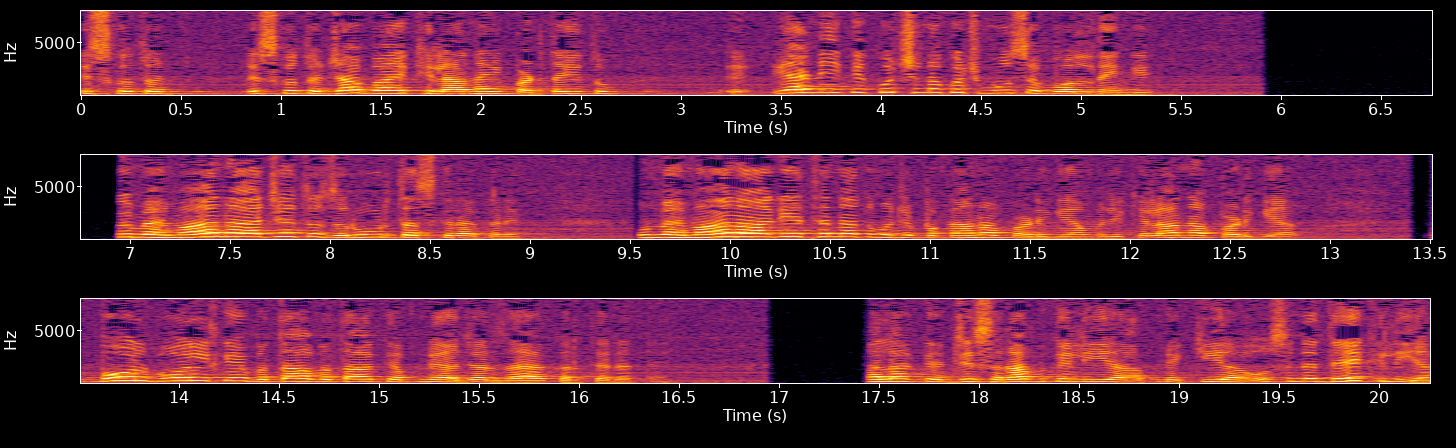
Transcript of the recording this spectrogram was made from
اس کو تو اس کو تو جب آئے کھلانا ہی پڑتا ہے تو یعنی کہ کچھ نہ کچھ منہ سے بول دیں گے۔ کوئی مہمان آ جائے تو ضرور تذکرہ کرے۔ وہ مہمان آ گئے تھے نا تو مجھے پکانا پڑ گیا، مجھے کھلانا پڑ گیا۔ بول بول کے، بتا بتا کے اپنے اجر ضائع کرتے رہتے ہیں۔ حالانکہ جس رب کے لیے آپ نے کیا، اس نے دیکھ لیا۔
